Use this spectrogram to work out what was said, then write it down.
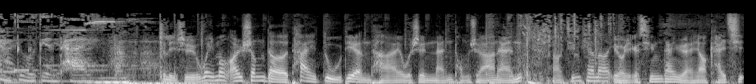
态度电台，这里是为梦而生的态度电台，我是男同学阿南。啊，今天呢有一个新单元要开启，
